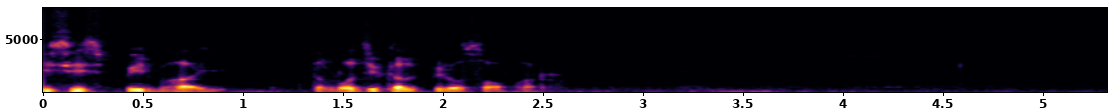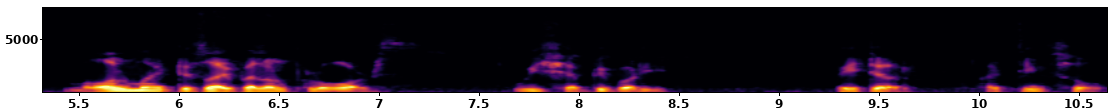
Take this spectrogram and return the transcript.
This is Pir Bhai, the logical philosopher. All my disciples and followers wish everybody better. I think so.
